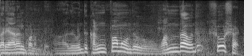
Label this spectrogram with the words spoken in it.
வேறு யாராலும் பண்ண முடியும். அது வந்து கன்ஃபார்மாக வந்து வந்தால் வந்து ஷோ ஷாட்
